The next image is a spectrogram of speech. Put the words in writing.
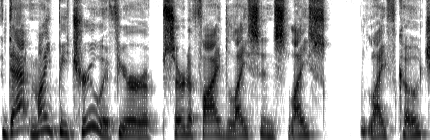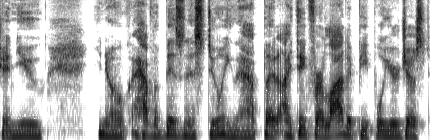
that might be true if you're a certified licensed life life coach and you you know have a business doing that but i think for a lot of people you're just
